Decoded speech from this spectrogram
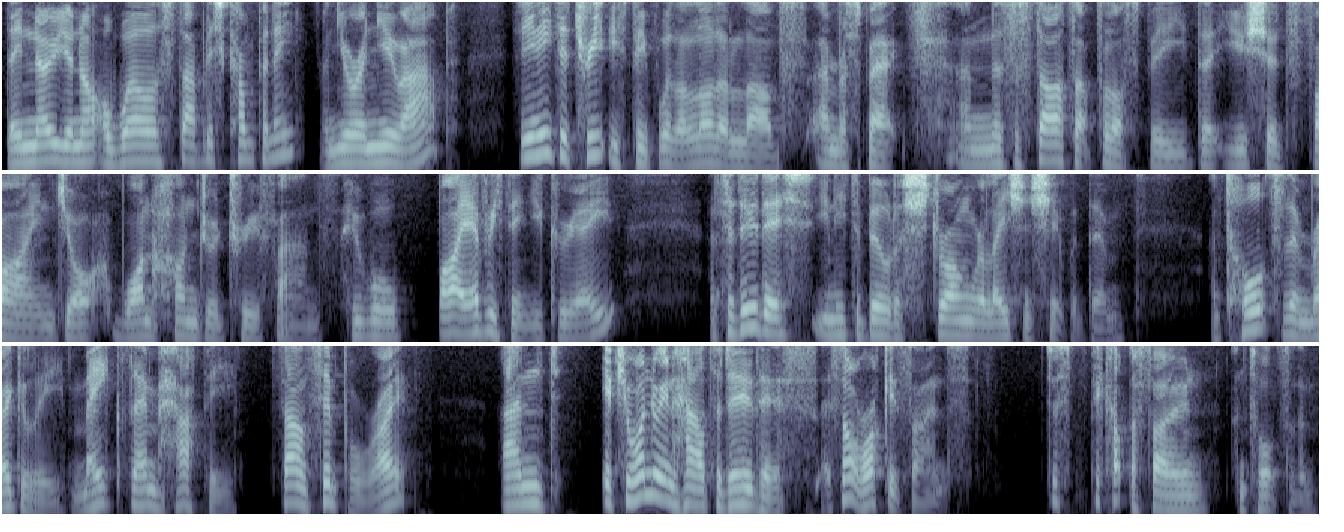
they know you're not a well established company and you're a new app. So you need to treat these people with a lot of love and respect. And there's a startup philosophy that you should find your 100 true fans who will buy everything you create. And to do this, you need to build a strong relationship with them and talk to them regularly, make them happy. Sounds simple, right? And if you're wondering how to do this, it's not rocket science. Just pick up the phone and talk to them.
